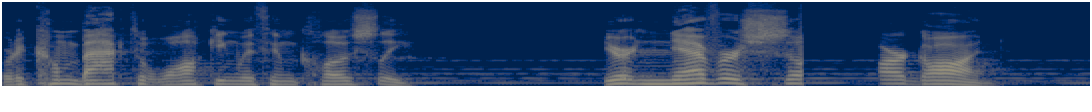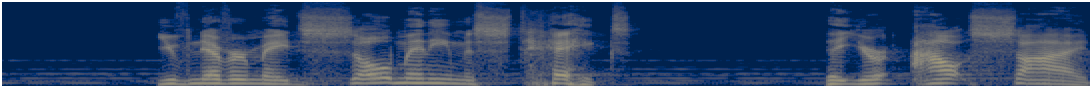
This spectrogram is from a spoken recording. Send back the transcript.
or to come back to walking with Him closely. You're never so far gone. You've never made so many mistakes that you're outside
